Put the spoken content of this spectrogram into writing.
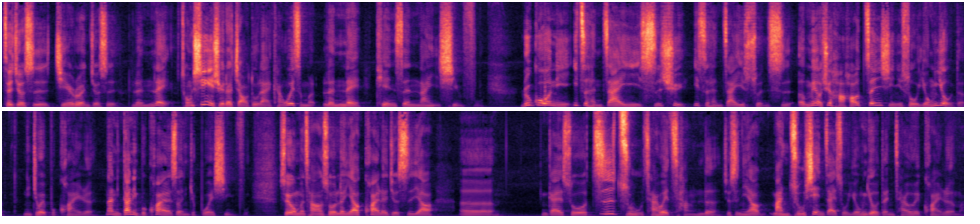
这就是结论，就是人类从心理学的角度来看，为什么人类天生难以幸福？如果你一直很在意失去，一直很在意损失，而没有去好好珍惜你所拥有的，你就会不快乐。那你当你不快乐的时候，你就不会幸福。所以我们常常说，人要快乐，就是要。呃，应该说知足才会常乐，就是你要满足现在所拥有的，你才会快乐嘛。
